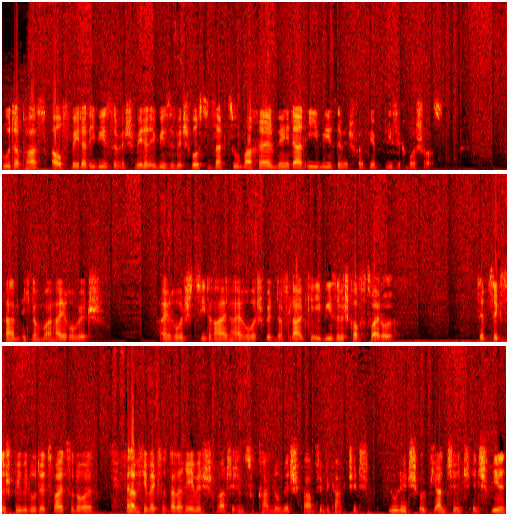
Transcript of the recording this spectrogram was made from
Guter Pass auf Vedat Ibisevic. Vedat Ibisevic muss den Sack zumachen. Vedat Ibisevic vergibt diese Großchance. Dann ich nochmal Hajrovic. Hajrovic zieht rein. Hajrovic mit der Flanke. Ibisevic Kopf 2-0. 70. Spielminute 2 zu 0. Dann habe ich gewechselt. Nadarevic, Racic und Zukanovic kamen für Bikacic, Lulic und Pjancic ins Spiel.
